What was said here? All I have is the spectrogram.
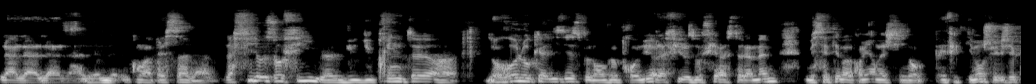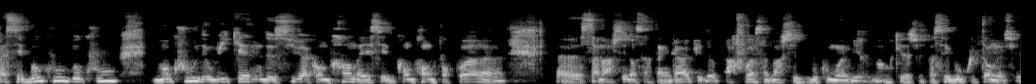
la la, la, la, comment on appelle ça, la, philosophie du, du printer de relocaliser ce que l'on veut produire, la philosophie reste la même, mais c'était ma première machine. Donc effectivement, j'ai passé beaucoup beaucoup beaucoup de week-ends dessus à comprendre, à essayer de comprendre pourquoi euh, euh, ça marchait dans certains cas, puis parfois ça marchait beaucoup moins bien. Donc euh, j'ai passé beaucoup de temps dessus.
